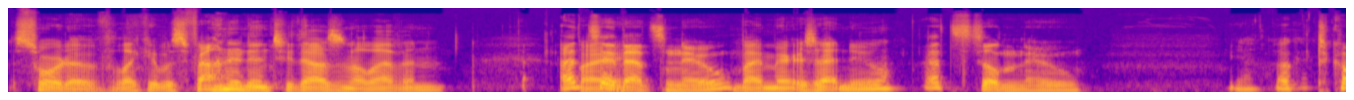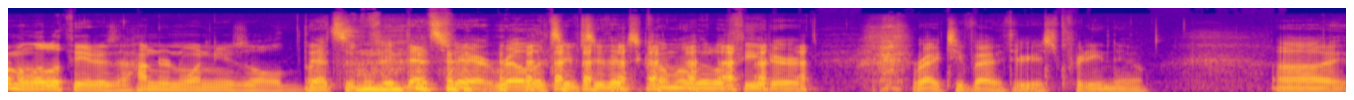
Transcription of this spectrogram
sort of. Like it was founded in 2011 I'd say that's new. by Mary. Is that new? That's still new. Yeah. Okay. Tacoma Little Theater is 101 years old. but- That's that's fair relative to the Tacoma Little Theater. Right, two five three is pretty new. Uh,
